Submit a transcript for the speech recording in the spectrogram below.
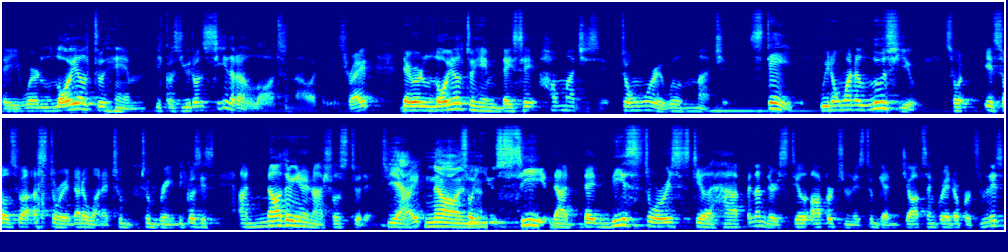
they were loyal to him because you don't see that a lot nowadays right? They were loyal to him. They say how much is it? Don't worry we'll match it. Stay. We don't want to lose you. So it's also a story that i wanted to, to bring because it's another international student yeah. right? No so no. you see that, that these stories still happen and there's still opportunities to get jobs and great opportunities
